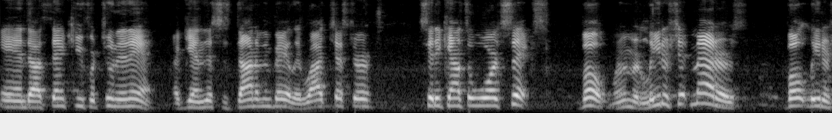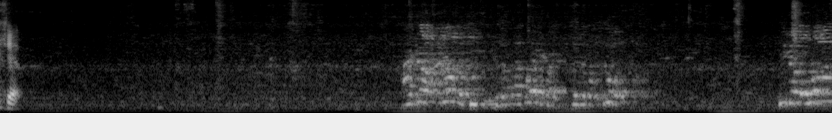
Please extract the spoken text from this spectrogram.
And uh, thank you for tuning in. Again, this is Donovan Bailey, Rochester City Council Ward 6. Vote. Remember, leadership matters. Vote leadership. I know why?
